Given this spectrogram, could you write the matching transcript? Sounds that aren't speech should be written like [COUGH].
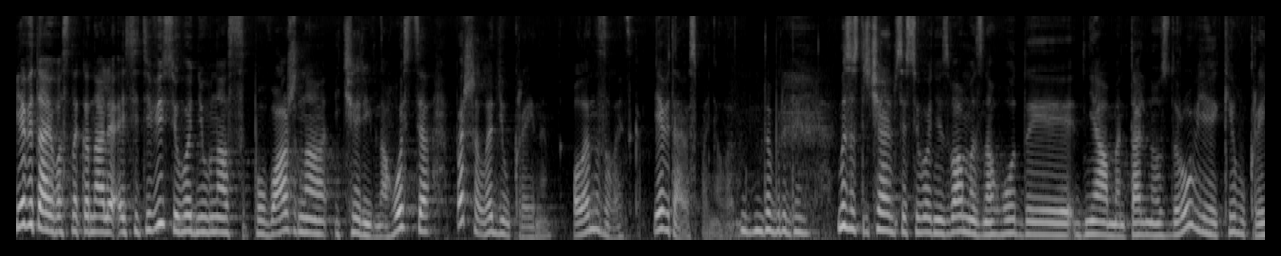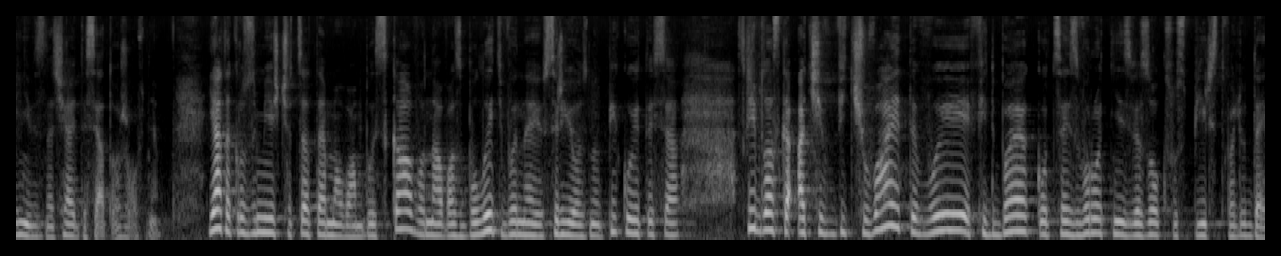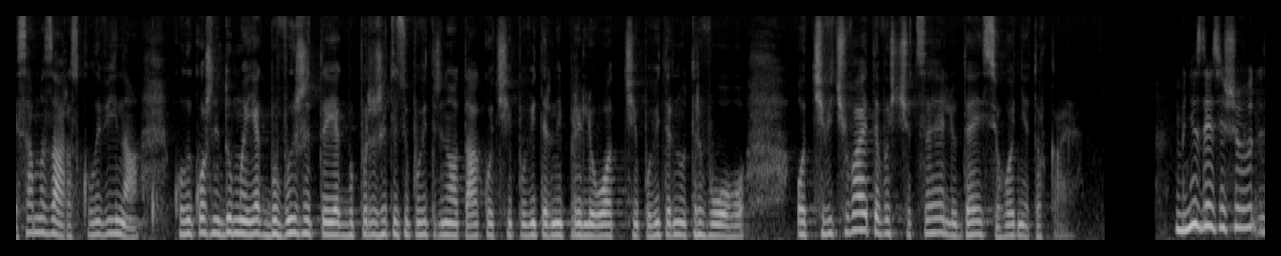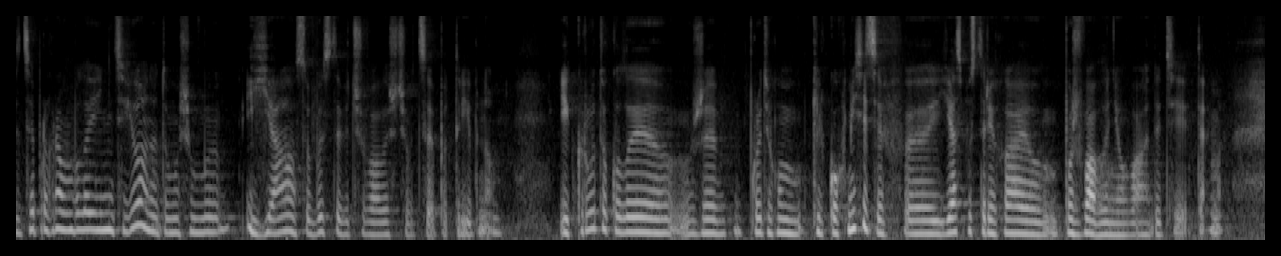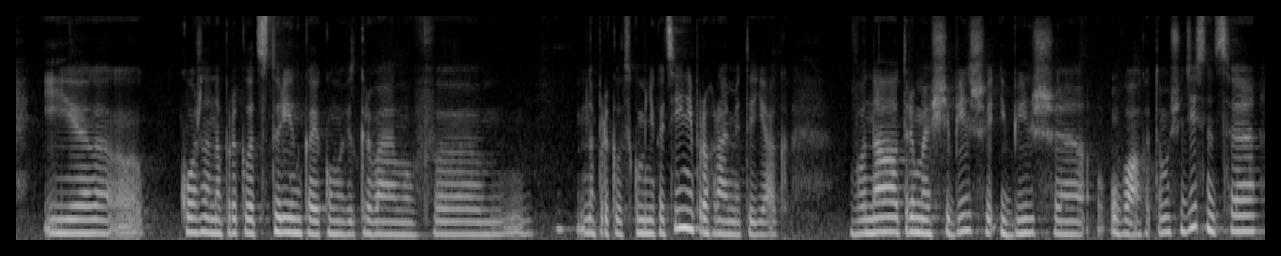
Я вітаю вас на каналі ICTV. Сьогодні у нас поважна і чарівна гостя, перша леді України Олена Зеленська. Я вітаю вас, пані Олена. Добрий день. Ми зустрічаємося сьогодні з вами з нагоди Дня ментального здоров'я, яке в Україні відзначають 10 жовтня. Я так розумію, що ця тема вам близька, вона вас болить, ви нею серйозно опікуєтеся. Скажіть, будь ласка, а чи відчуваєте ви фідбек, оцей зворотній зв'язок суспільства людей саме зараз, коли війна, коли кожен думає, як би вижити, як би пережити цю повітряну атаку, чи повітряний прильот, чи повітряну тривогу? От чи відчуваєте ви, що це людей сьогодні торкає? Мені здається, що ця програма була ініційована, тому що ми і я особисто відчувала, що це потрібно. І круто, коли вже протягом кількох місяців е, я спостерігаю пожвавлення уваги до цієї теми. І е, кожна, наприклад, сторінка, яку ми відкриваємо в, е, наприклад, в комунікаційній програмі «Ти як, вона отримує ще більше і більше уваги. Тому що дійсно це,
